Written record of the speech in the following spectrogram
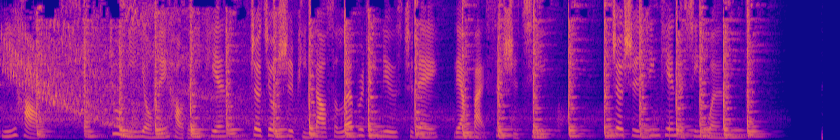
你好，祝你有美好的一天。这就是频道 Celebrity News Today 两百四十七，这是今天的新闻。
